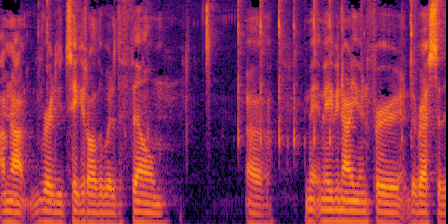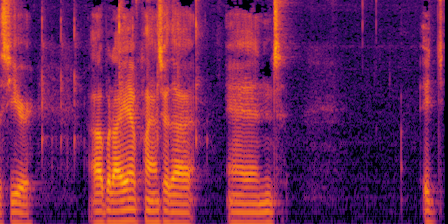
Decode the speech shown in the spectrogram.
I'm not ready to take it all the way to the film. Uh, maybe not even for the rest of this year. Uh, but I have plans for that, and it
